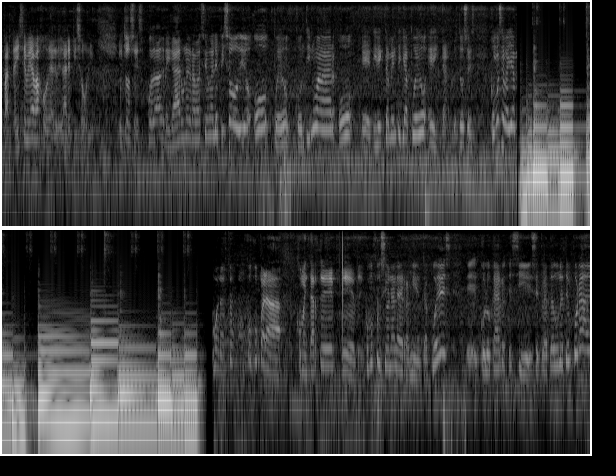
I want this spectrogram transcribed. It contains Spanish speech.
parte. Ahí se ve abajo de agregar episodio. Entonces, puedo agregar una grabación al episodio o puedo continuar o eh, directamente ya puedo editarlo. Entonces, ¿cómo se va a llamar? Bueno, esto es un poco para comentarte eh, cómo funciona la herramienta. Puedes eh, colocar, si se trata de una temporada,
